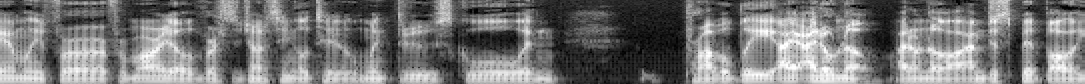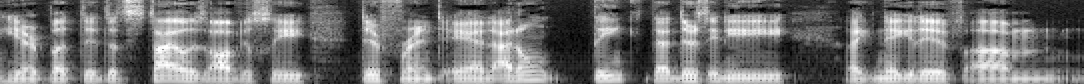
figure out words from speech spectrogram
family for for Mario versus John Singleton went through school and probably I I don't know I don't know I'm just spitballing here but the the style is obviously different and I don't think that there's any like negative um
